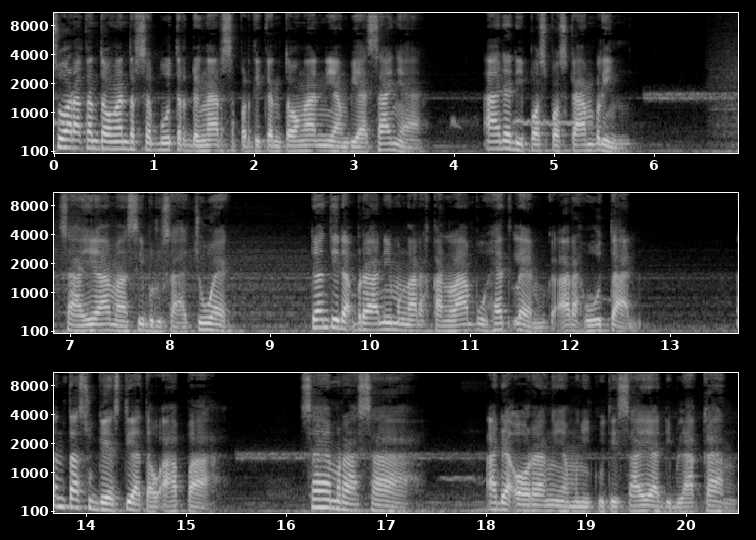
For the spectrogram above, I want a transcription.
Suara kentongan tersebut terdengar seperti kentongan yang biasanya ada di pos-pos kampling. Saya masih berusaha cuek dan tidak berani mengarahkan lampu headlamp ke arah hutan. Entah sugesti atau apa, saya merasa ada orang yang mengikuti saya di belakang.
